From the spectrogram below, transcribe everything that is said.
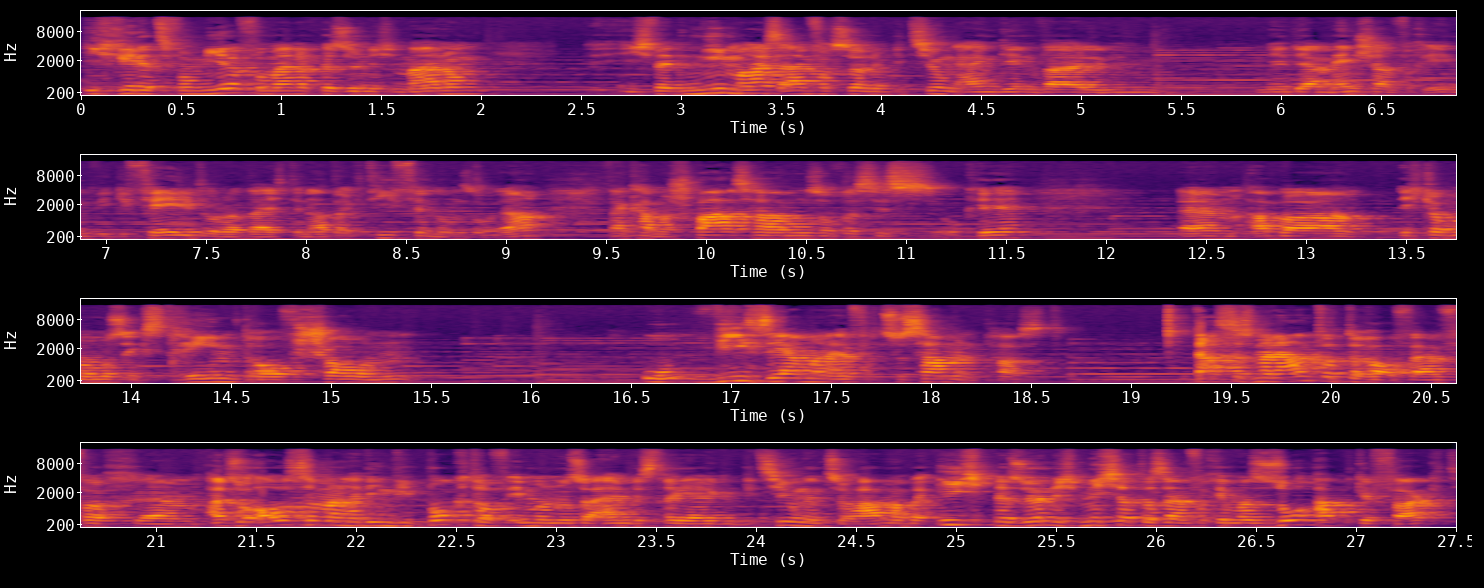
ich rede jetzt von mir, von meiner persönlichen Meinung, ich werde niemals einfach so eine Beziehung eingehen, weil mir der Mensch einfach irgendwie gefällt oder weil ich den attraktiv finde und so, ja. Dann kann man Spaß haben, so, das ist okay. Ähm, aber ich glaube, man muss extrem drauf schauen, wie sehr man einfach zusammenpasst das ist meine Antwort darauf einfach. Ähm, also außer man hat irgendwie Bock drauf, immer nur so ein- bis dreijährige Beziehungen zu haben. Aber ich persönlich, mich hat das einfach immer so abgefuckt.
